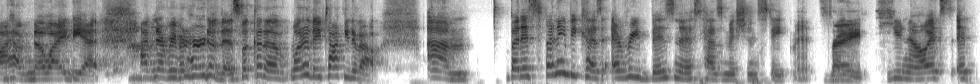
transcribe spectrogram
I have no idea. I've never even heard of this. What kind of, what are they talking about? Um, but it's funny because every business has mission statements. Right. Like, you know, it's it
